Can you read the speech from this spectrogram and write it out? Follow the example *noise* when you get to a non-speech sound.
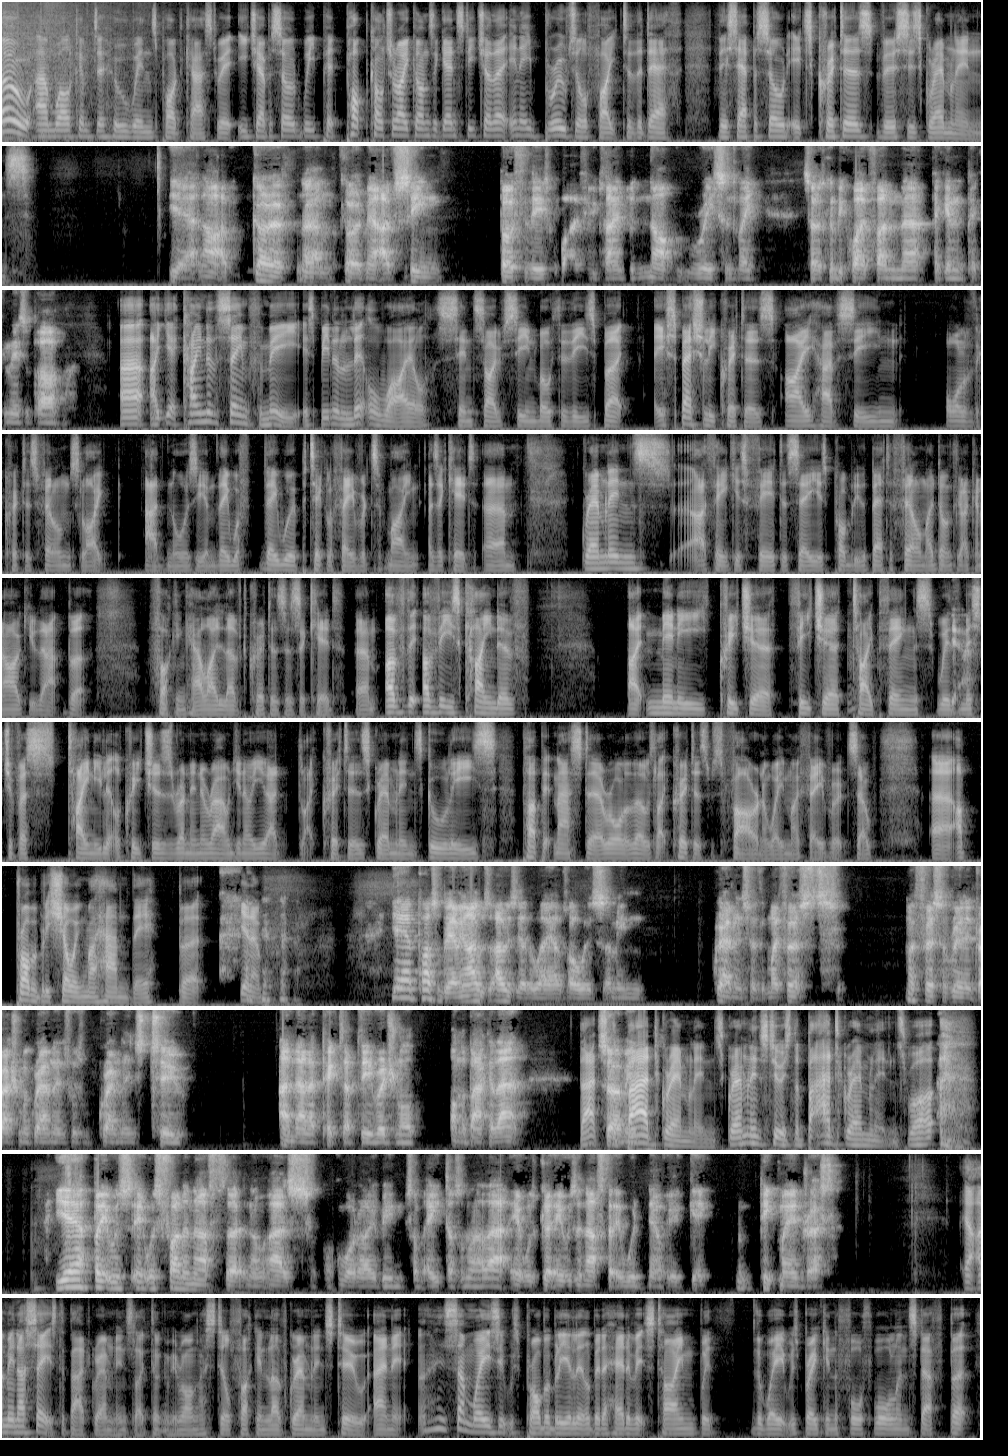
Hello and welcome to Who Wins podcast, where each episode we pit pop culture icons against each other in a brutal fight to the death. This episode, it's Critters versus Gremlins. Yeah, no, I've got to, um, got to admit, I've seen both of these quite a few times, but not recently. So it's going to be quite fun uh, picking picking these apart. Uh, uh, yeah, kind of the same for me. It's been a little while since I've seen both of these, but especially Critters, I have seen all of the Critters films like ad nauseum. They were they were particular favourites of mine as a kid. Um, Gremlins, I think, is fair to say, is probably the better film. I don't think I can argue that, but fucking hell, I loved Critters as a kid. Um, of the of these kind of like mini creature feature type things with Yeah. mischievous tiny little creatures running around. You know, you had like Critters, Gremlins, Ghoulies, Puppet Master, all of those. Like Critters was far and away my favourite. So uh, I'm probably showing my hand there, but you know, *laughs* Yeah, possibly. I mean, I was I was the other way. I was always, I mean, Gremlins. I think my first my first real interaction with Gremlins was Gremlins Two, and then I picked up the original on the back of that. that's So, the I mean- bad Gremlins. Gremlins Two is the bad Gremlins. What? *laughs* Yeah, but it was it was fun enough that you know, as what I've been sort of eight or something like that. It was good. It was enough that it would you know it, it piqued my interest. Yeah, I mean, I say it's the bad Gremlins. Like, don't get me wrong, I still fucking love Gremlins too, and it, in some ways, it was probably a little bit ahead of its time with the way it was breaking the fourth wall and stuff. But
